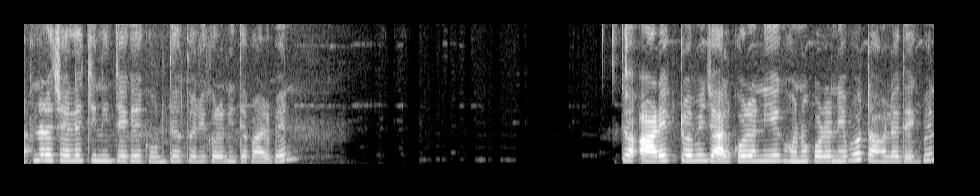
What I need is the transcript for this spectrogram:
আপনারা চাইলে চিনির জায়গায় গুড় দিয়েও তৈরি করে নিতে পারবেন। তো আর একটু আমি জাল করে নিয়ে, ঘন করে নেব, তাহলে দেখবেন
